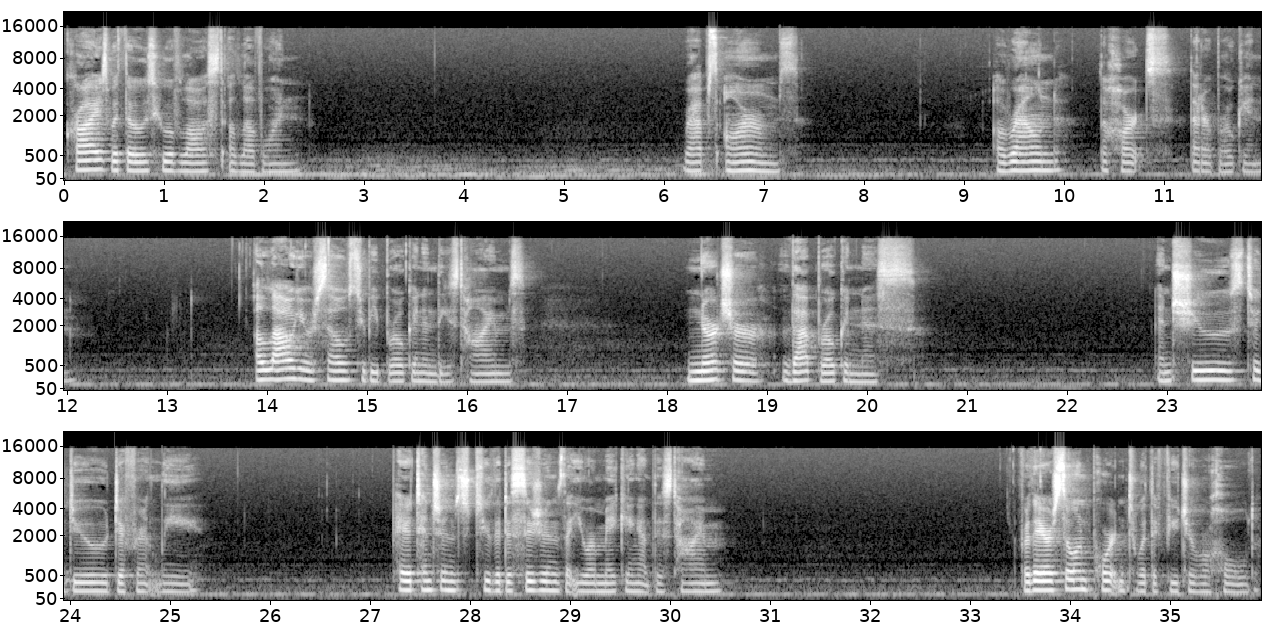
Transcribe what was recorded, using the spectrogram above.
cries with those who have lost a loved one, wraps arms around the hearts that are broken. Allow yourselves to be broken in these times. nurture that brokenness and choose to do differently. Pay attention to the decisions that you are making at this time, for they are so important to what the future will hold.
